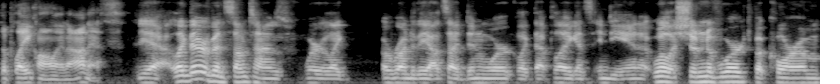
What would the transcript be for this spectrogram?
the play calling honest. yeah. Like there have been some times where like a run to the outside didn't work, like that play against Indiana. Well, it shouldn't have worked, but Corum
